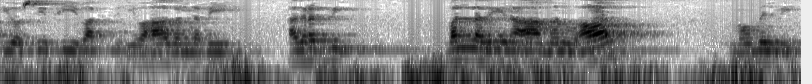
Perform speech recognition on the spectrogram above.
تھی اس کی فی وقت ہی۔ وہاں نبی حضرت بھی بلین منو اور مومن بھی۔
